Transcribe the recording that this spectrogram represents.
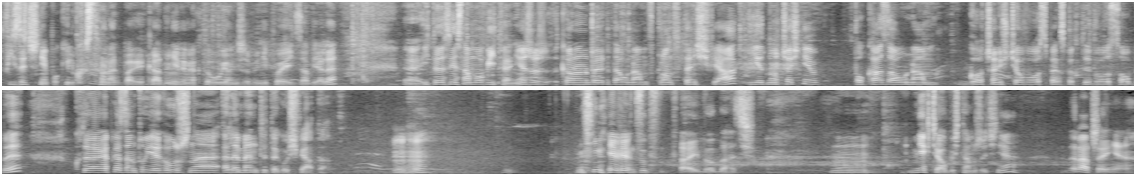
fizycznie po kilku stronach barykady. Nie wiem, jak to ująć, żeby nie powiedzieć za wiele. E, I to jest niesamowite, nie? że Cronenberg dał nam wgląd w ten świat i jednocześnie pokazał nam go częściowo z perspektywy osoby, która reprezentuje różne elementy tego świata. Nie wiem, co tutaj dodać. Nie chciałbyś tam żyć, nie? Raczej nie.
